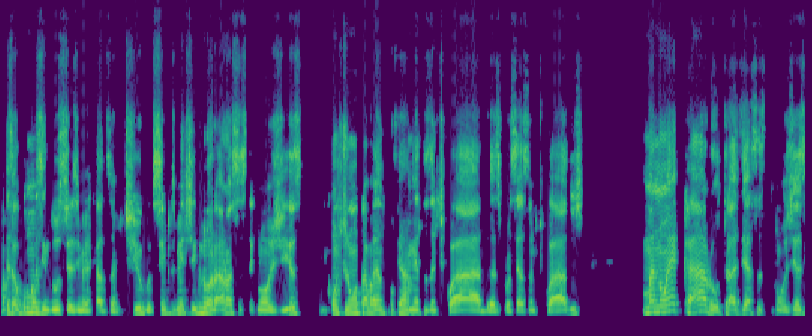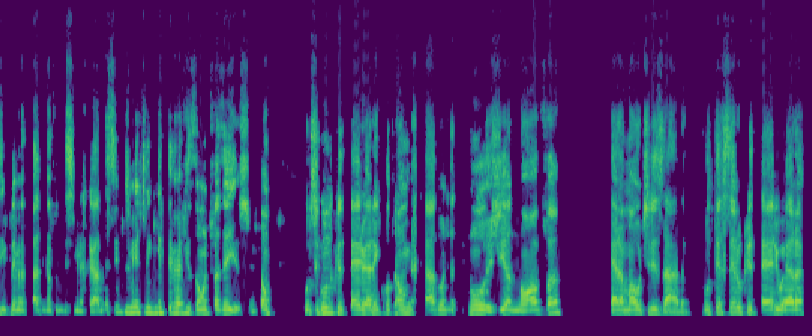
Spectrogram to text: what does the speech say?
mas algumas indústrias e mercados antigos simplesmente ignoraram essas tecnologias e continuam trabalhando com ferramentas antiquadas, processos antiquados, mas não é caro trazer essas tecnologias e implementar dentro desse mercado. É simplesmente ninguém teve a visão de fazer isso. Então, o segundo critério era encontrar um mercado onde a tecnologia nova era mal utilizada. O terceiro critério era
